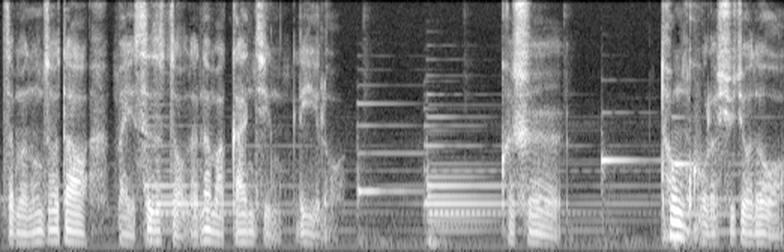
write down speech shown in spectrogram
怎么能做到每次都走的那么干净利落？可是，痛苦了许久的我，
